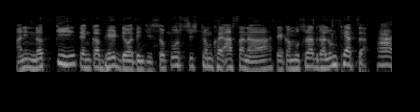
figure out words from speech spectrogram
आणि नक्की त्यांना भेट द्यावा त्यांची सपोर्ट सिस्टम काय असताना त्याका मुसळात घालून ठेचा हा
